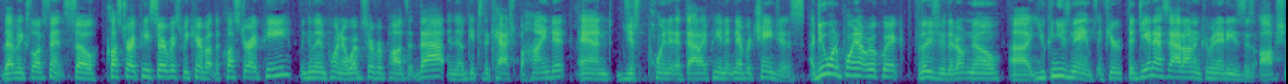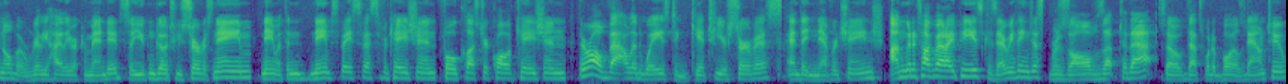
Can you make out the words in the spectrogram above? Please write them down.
that makes a lot of sense. So cluster IP service, we care about the cluster IP. We can then point our web server pods at that and they'll get to the cache behind it and just point it at that IP and it never changes. I do want to point out real quick, for those of you that don't know, uh, you can use names. If you're, the DNS add-on in Kubernetes is optional but really highly recommended. So you can go to service name, name with a namespace specification, full cluster qualification. They're all valid ways to get to your service and they never change. I'm going to talk about IPs because everything just resolves up to that. So that's what it boils down to.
